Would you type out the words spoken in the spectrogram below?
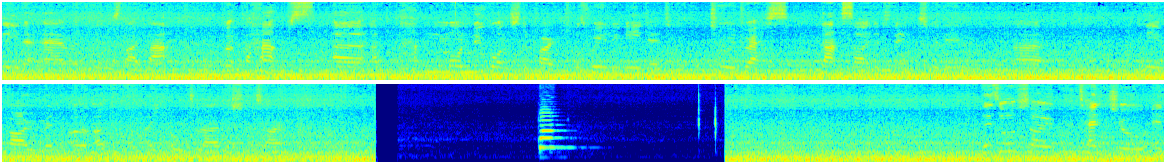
cleaner air and things like that, but perhaps uh, more nuanced approach was really needed to address that side of things within uh, the environment of, of an ultra emission zone. There's also potential in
